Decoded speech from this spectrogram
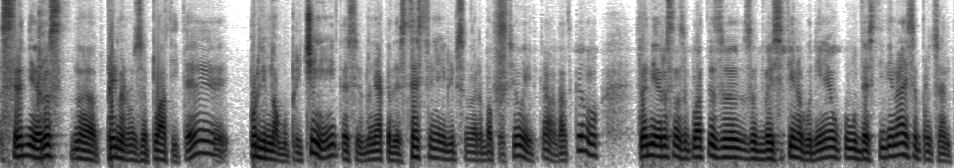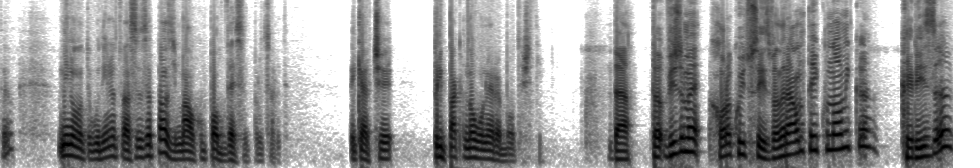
Средният ръст на, примерно, заплатите, поради много причини, те са до някъде естествени, липса на работна сила и така нататък, но средният ръст на заплатите за, за 20 ти на година е около 10-11%. Миналата година това се запази малко под 10%. Така че при пак много неработещи. Да. Та, виждаме хора, които са извън реалната економика, криза,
